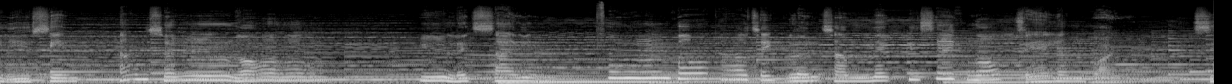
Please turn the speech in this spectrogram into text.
已先。欣赏我，于历世风波交织里寻觅辨识我，这因为是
